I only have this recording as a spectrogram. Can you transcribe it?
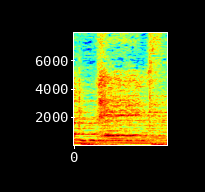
some days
